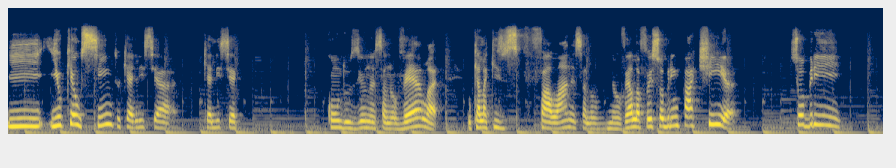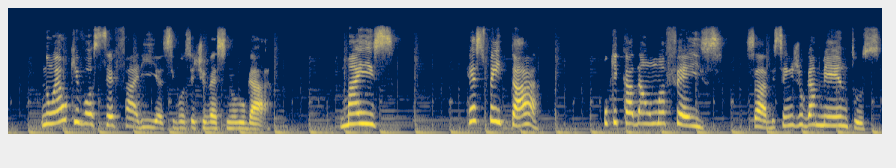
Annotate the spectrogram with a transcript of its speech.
E, e o que eu sinto que a Alicia, que a Alicia conduziu nessa novela, o que ela quis falar nessa novela foi sobre empatia sobre não é o que você faria se você estivesse no lugar, mas respeitar o que cada uma fez, sabe? Sem julgamentos.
